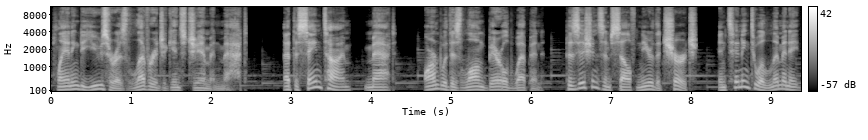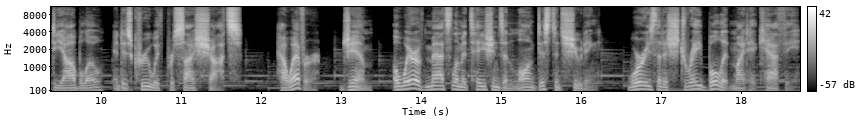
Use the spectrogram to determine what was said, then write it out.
planning to use her as leverage against Jim and Matt. At the same time, Matt, armed with his long-barreled weapon, positions himself near the church, intending to eliminate Diablo and his crew with precise shots. However, Jim, aware of Matt's limitations in long-distance shooting, worries that a stray bullet might hit Kathy.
